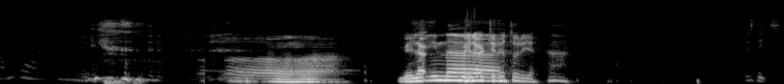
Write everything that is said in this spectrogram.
Amor também. Melhor, Defina- melhor diretoria. Presidência.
